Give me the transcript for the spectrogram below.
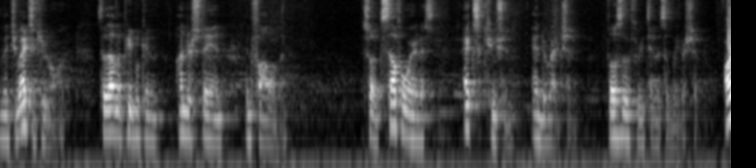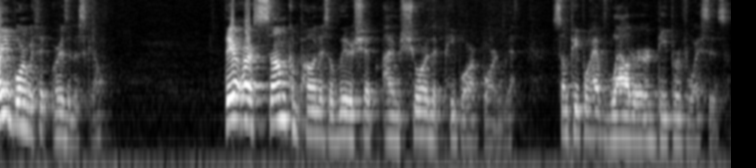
and that you execute on so that other people can understand and follow them? So it's self awareness, execution, and direction. Those are the three tenets of leadership. Are you born with it or is it a skill? There are some components of leadership I'm sure that people are born with. Some people have louder or deeper voices.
